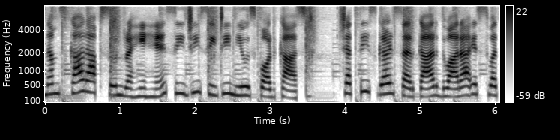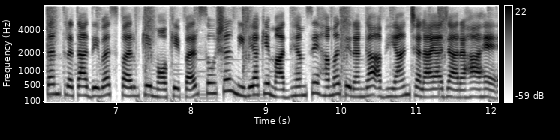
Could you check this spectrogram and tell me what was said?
नमस्कार, आप सुन रहे हैं C G C T news podcast Chhattisgarh सरकार द्वारा इस स्वतंत्रता दिवस पर्व के मौके पर सोशल मीडिया के माध्यम से हम तिरंगा अभियान चलाया जा रहा है।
